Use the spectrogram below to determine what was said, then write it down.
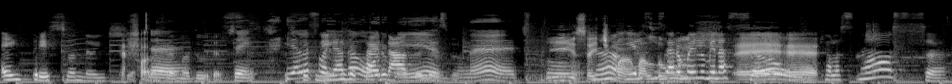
É impressionante É as. É. armaduras. Gente. E ela é Fico nem folhada a ouro mesmo, né? Tipo, Isso, aí Não, tinha uma, e eles uma fizeram luz. uma iluminação. É, é, Que elas, nossa!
